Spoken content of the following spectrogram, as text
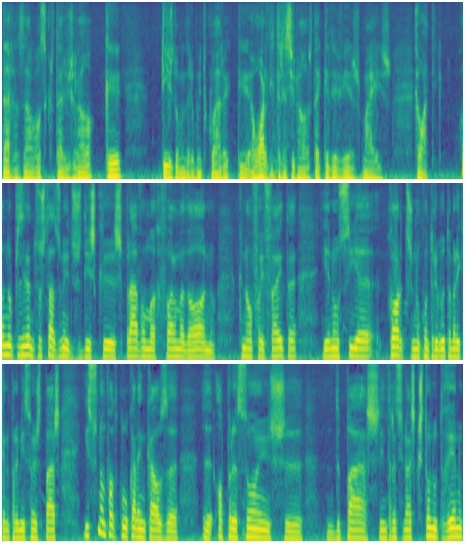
dá razão ao secretário-geral que diz de uma maneira muito clara que a ordem internacional está cada vez mais caótica. Quando o Presidente dos Estados Unidos diz que esperava uma reforma da ONU que não foi feita e anuncia cortes no contributo americano para missões de paz, isso não pode colocar em causa eh, operações eh, de paz internacionais que estão no terreno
